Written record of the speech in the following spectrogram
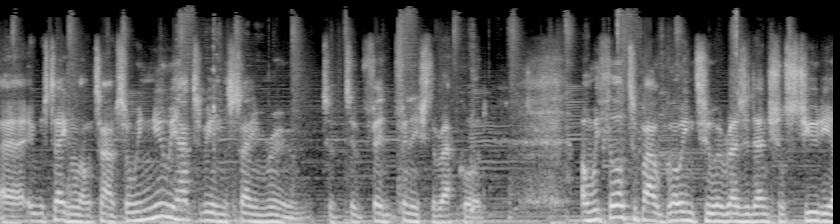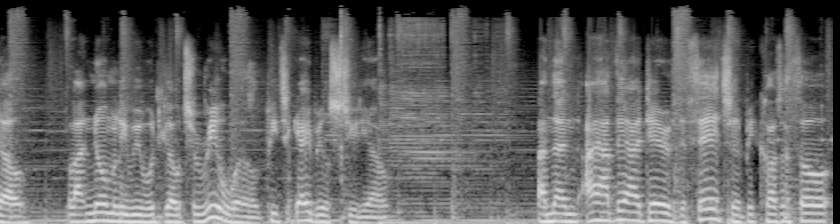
Uh, it was taking a long time, so we knew we had to be in the same room to, to fin- finish the record. And we thought about going to a residential studio, like normally we would go to Real World, Peter Gabriel's studio. And then I had the idea of the theatre because I thought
